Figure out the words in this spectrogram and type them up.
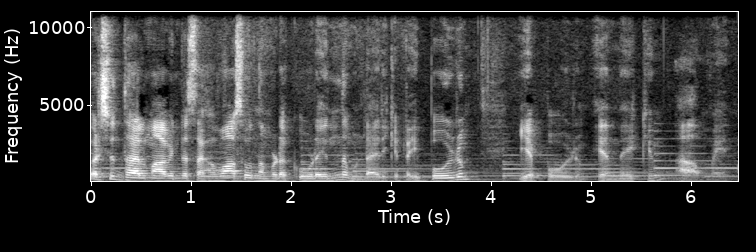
പരിശുദ്ധാത്മാവിന്റെ സഹവാസവും നമ്മുടെ കൂടെ എന്നും ഉണ്ടായിരിക്കട്ടെ. ഇപ്പോഴും എപ്പോഴും എന്നേക്കും. ആമേൻ.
